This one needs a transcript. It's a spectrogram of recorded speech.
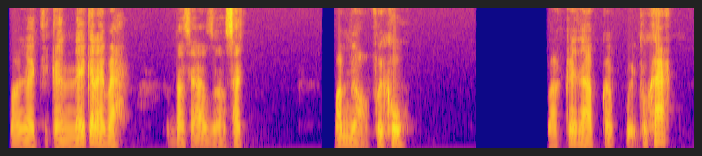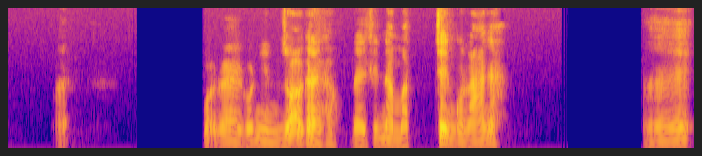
Mọi người chỉ cần lấy cái này về, chúng ta sẽ rửa sạch, băm nhỏ phơi khô. Và kết hợp các vị thuốc khác. Đấy. mọi người có nhìn rõ cái này không? Đây chính là mặt trên của lá nha. Đấy.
